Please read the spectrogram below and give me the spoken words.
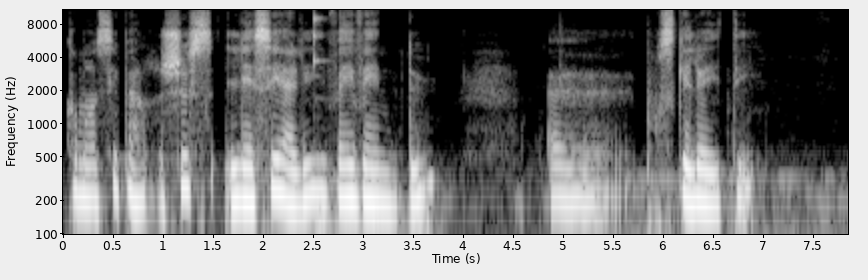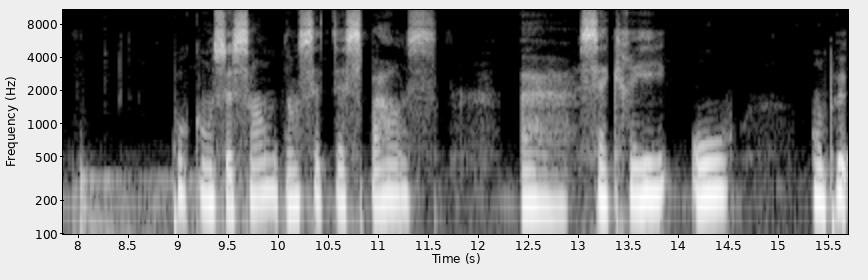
commencer par juste laisser aller 2022 euh, pour ce qu'elle a été, pour qu'on se sente dans cet espace euh, sacré où on peut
